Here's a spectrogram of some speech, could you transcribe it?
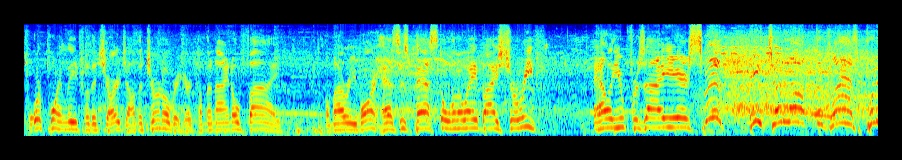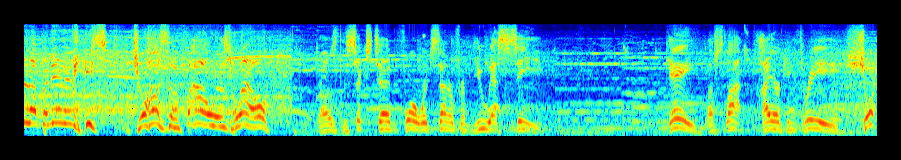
Four-point lead for the Charge on the turnover. Here come the 905. Omari Moore has his pass stolen away by Sharife. Alley-oop for Zaire Smith. He took it off the glass, put it up and in, and he draws the foul as well. Does the 6'10 forward center from USC. Gay, left slot, high arcing three, short.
